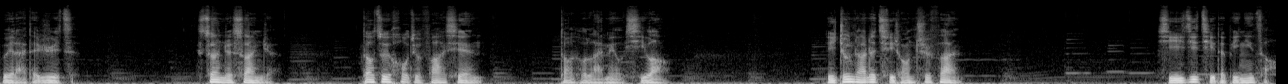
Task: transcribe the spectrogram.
未来的日子。算着算着，到最后就发现，到头来没有希望。你挣扎着起床吃饭，洗衣机起得比你早，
